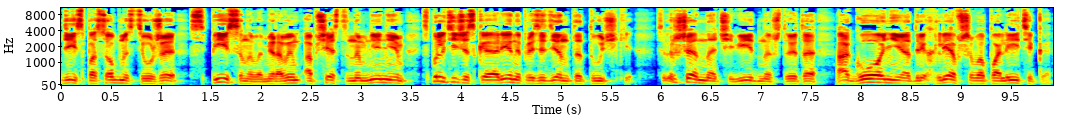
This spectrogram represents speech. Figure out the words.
дееспособности уже списанного мировым общественным мнением с политической арены президента Тучки. Совершенно очевидно, что это агония одрехлевшего политика,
